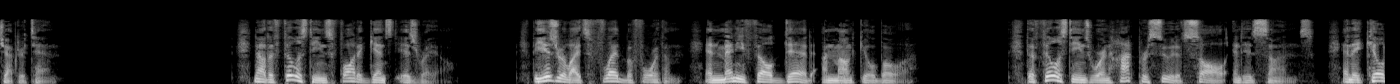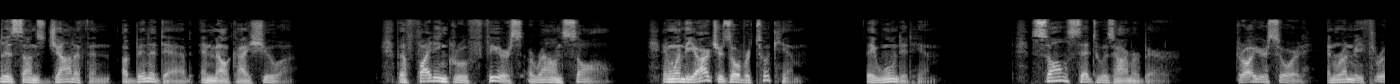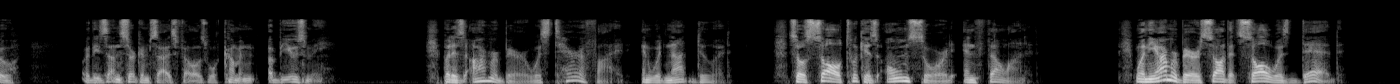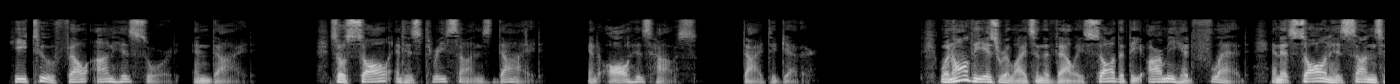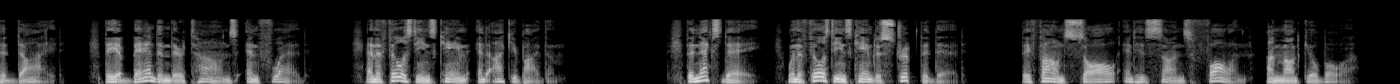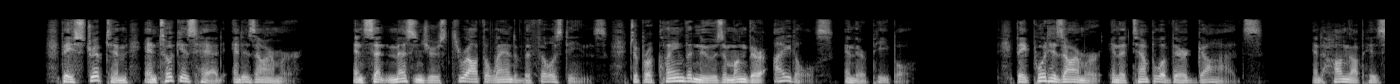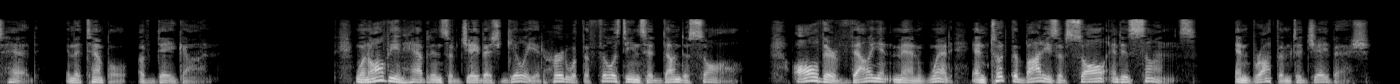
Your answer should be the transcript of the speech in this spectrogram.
chapter 10 now the philistines fought against israel. The israelites fled before them and many fell dead on mount gilboa. The philistines were in hot pursuit of saul and his sons and they killed his sons jonathan abinadab and malchishua. The fighting grew fierce around saul and when the archers overtook him they wounded him. Saul said to his armor-bearer draw your sword and run me through or these uncircumcised fellows will come and abuse me. But his armor-bearer was terrified and would not do it. So saul took his own sword and fell on it. When the armor-bearer saw that saul was dead he too fell on his sword and died. So saul and his 3 sons died and all his house died together. When all the israelites in the valley saw that the army had fled and that saul and his sons had died they abandoned their towns and fled and the philistines came and occupied them. The next day when the philistines came to strip the dead they found saul and his sons fallen on mount gilboa. They stripped him and took his head and his armor and sent messengers throughout the land of the philistines to proclaim the news among their idols and their people. They put his armor in the temple of their gods and hung up his head in the temple of dagon when all the inhabitants of jabesh gilead heard what the philistines had done to saul all their valiant men went and took the bodies of saul and his sons and brought them to jabesh.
